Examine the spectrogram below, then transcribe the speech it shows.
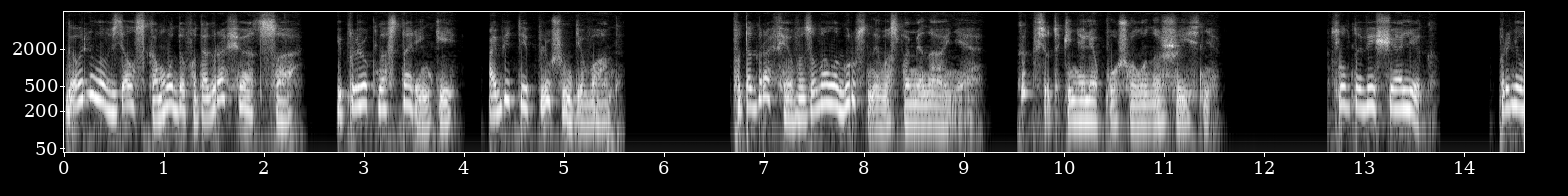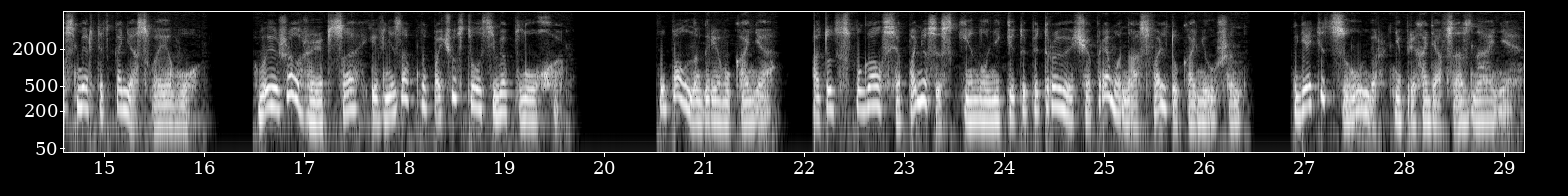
Гаврилов взял с комода фотографию отца и прилег на старенький, обитый плюшем диван. Фотография вызывала грустные воспоминания. Как все-таки нелепо ушел он из жизни. Словно вещи Олег принял смерть от коня своего. Выезжал жеребца и внезапно почувствовал себя плохо. Упал на греву коня, а тот испугался, понес и скинул Никиту Петровича прямо на асфальт у конюшен, где отец умер, не приходя в сознание.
